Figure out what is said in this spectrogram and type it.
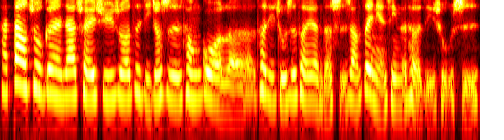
他到处跟人家吹嘘说自己就是通过了特级厨师测验的史上最年轻的特级厨师，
